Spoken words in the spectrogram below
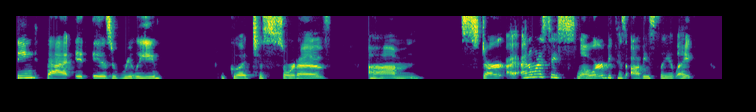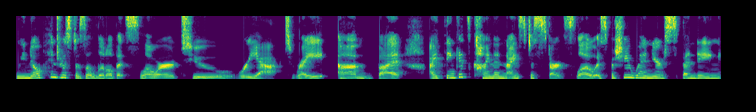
think that it is really good to sort of um, start. I, I don't want to say slower because obviously, like, we know Pinterest is a little bit slower to react, right? Um, but I think it's kind of nice to start slow, especially when you're spending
